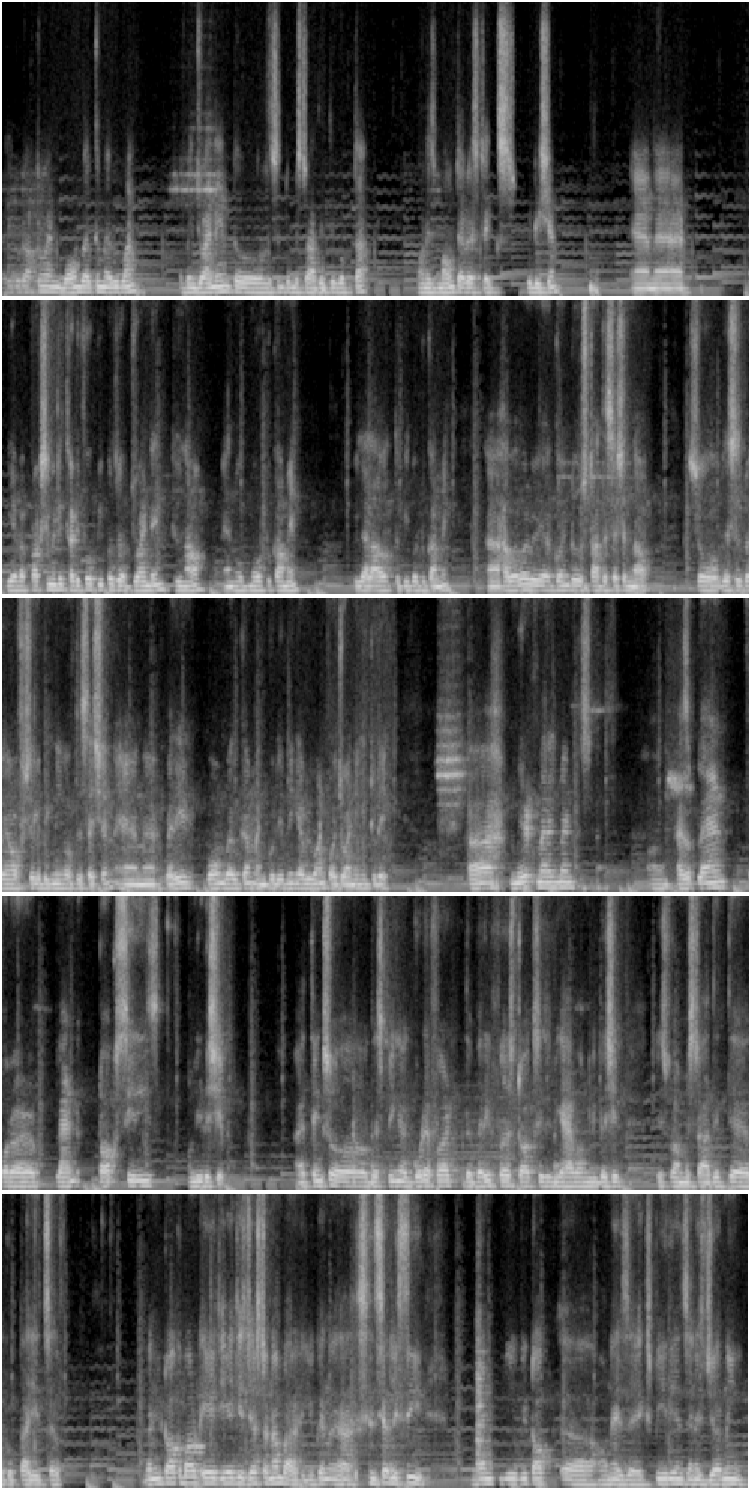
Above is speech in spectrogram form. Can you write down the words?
Very good afternoon and warm welcome everyone. I've been joining to listen to Mr. Aditya Gupta on his Mount Everest expedition. And uh, we have approximately 34 people who have joined in till now and more to come in. We'll allow the people to come in. Uh, however, we are going to start the session now. So this is the official beginning of the session and uh, very warm welcome and good evening everyone for joining in today. Uh, Meerut Management um, has a plan for a planned talk series on leadership. I think so. This being a good effort, the very first talk series we have on leadership is from Mr. Aditya Gupta itself. When you talk about age, age is just a number. You can uh, sincerely see when we, we talk uh, on his experience and his journey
